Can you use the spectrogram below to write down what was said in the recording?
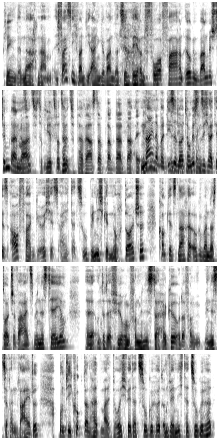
klingenden Nachnamen. Ich weiß nicht, wann die eingewandert ja. sind, deren Vorfahren irgendwann bestimmt einmal. Jetzt, wird es mir zu pervers. Da, da, da, Nein, aber diese Leute müssen sich halt jetzt auch fragen, gehöre ich jetzt eigentlich dazu? Bin ich genug Deutsche? Kommt jetzt nachher irgendwann das deutsche Wahrheitsministerium ja. äh, unter der Führung von Minister Höcke oder von Ministerin Weidel und die guckt dann halt mal durch, wer dazugehört und wer nicht dazugehört?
